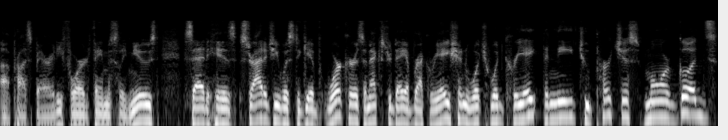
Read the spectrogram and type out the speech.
uh, prosperity. Ford famously mused, said his strategy was to give workers an extra day of recreation, which would create the need to purchase more goods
